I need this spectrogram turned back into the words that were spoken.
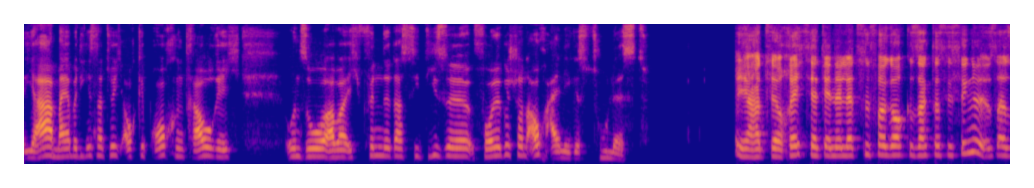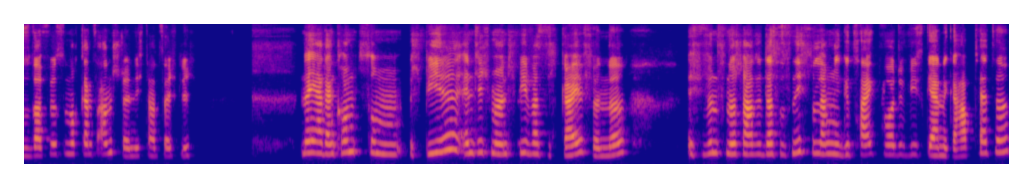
Ja, Mei, aber die ist natürlich auch gebrochen, traurig und so, aber ich finde, dass sie diese Folge schon auch einiges zulässt. Ja, hat sie auch recht. Sie hat ja in der letzten Folge auch gesagt, dass sie Single ist. Also dafür ist sie noch ganz anständig tatsächlich. Naja, dann kommt zum Spiel. Endlich mal ein Spiel, was ich geil finde. Ich finde es nur schade, dass es nicht so lange gezeigt wurde, wie ich es gerne gehabt hätte.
